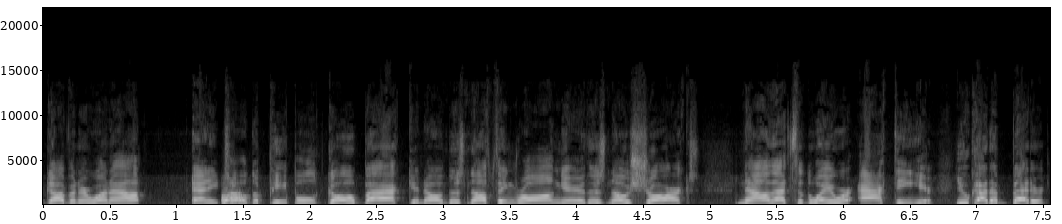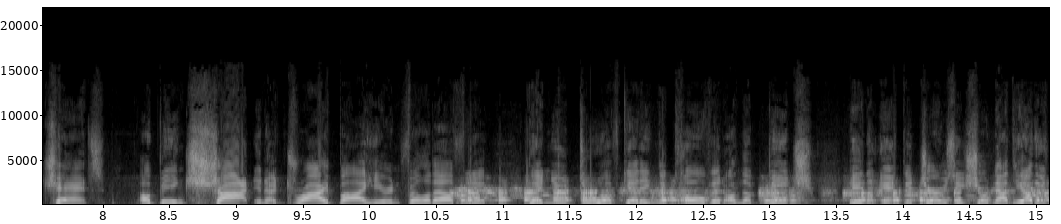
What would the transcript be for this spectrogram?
governor went out and he told the people, "Go back. You know, there's nothing wrong here. There's no sharks." Now that's the way we're acting here. You got a better chance of being shot in a drive-by here in Philadelphia than you do of getting the COVID on the beach in at the Jersey Shore. Now the other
